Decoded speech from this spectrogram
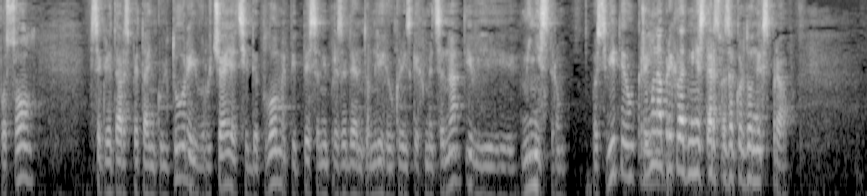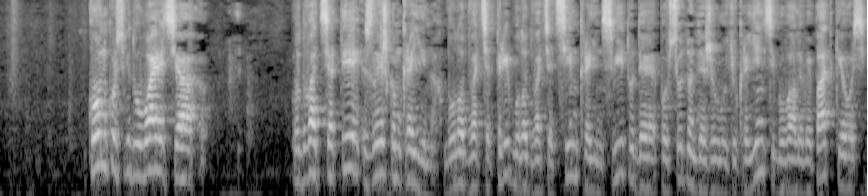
посол, секретар з питань культури і вручає ці дипломи, підписані президентом Ліги українських меценатів і міністром освіти України. Чому, наприклад, Міністерство закордонних справ? Конкурс відбувається у 20 з лишком країнах. Було 23, було 27 країн світу, де повсюдно, де живуть українці, бували випадки. Ось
